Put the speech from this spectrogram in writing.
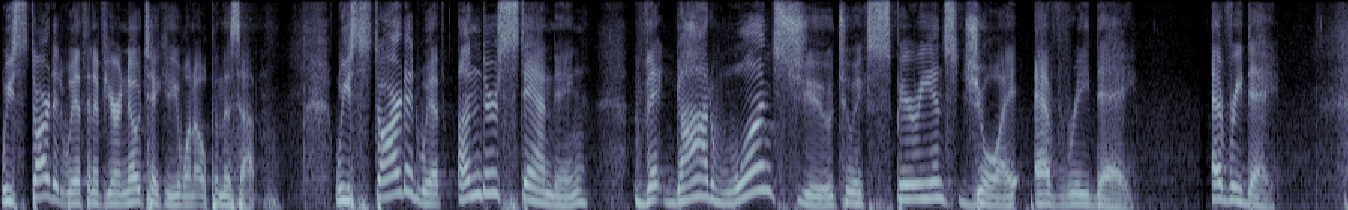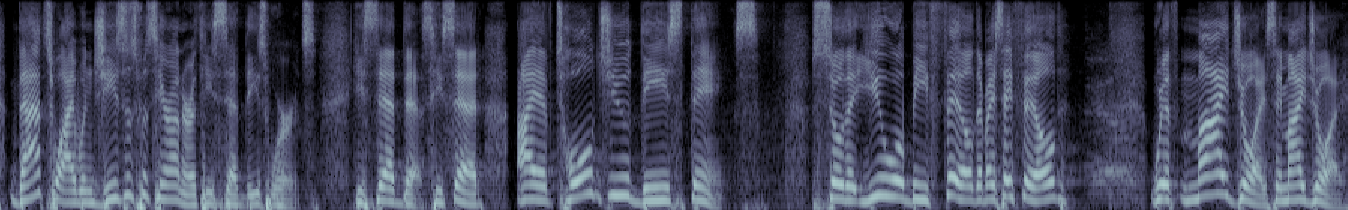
We started with, and if you're a note taker, you want to open this up. We started with understanding that God wants you to experience joy every day. Every day. That's why when Jesus was here on earth, he said these words. He said this He said, I have told you these things so that you will be filled. Everybody say filled with my joy. Say, my joy.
